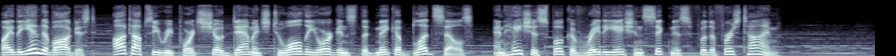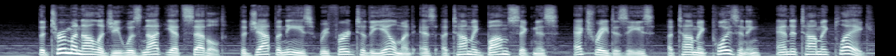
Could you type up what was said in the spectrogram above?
By the end of August, autopsy reports showed damage to all the organs that make up blood cells, and Hachiya spoke of radiation sickness for the first time. The terminology was not yet settled, the Japanese referred to the ailment as atomic bomb sickness, X ray disease, atomic poisoning, and atomic plague.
